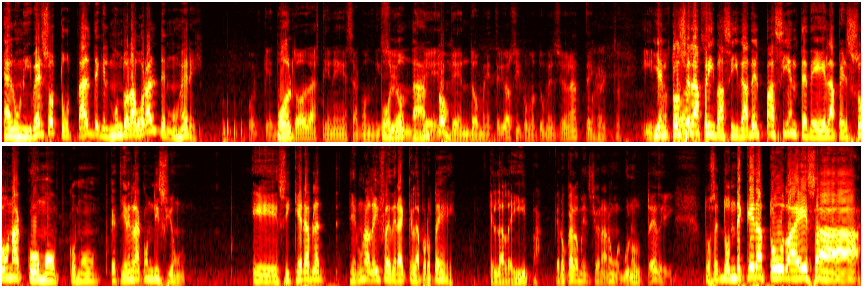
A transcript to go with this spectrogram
El universo total del mundo laboral de mujeres. Porque no todas tienen esa condición de, endometriosis, como tú mencionaste. Correcto. Y, entonces la privacidad del paciente, de la persona como, como que tiene la condición, eh, si quiere hablar, tiene una ley federal que la protege que es la ley IPA. Creo que lo mencionaron algunos de ustedes. Entonces, ¿dónde queda toda esa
